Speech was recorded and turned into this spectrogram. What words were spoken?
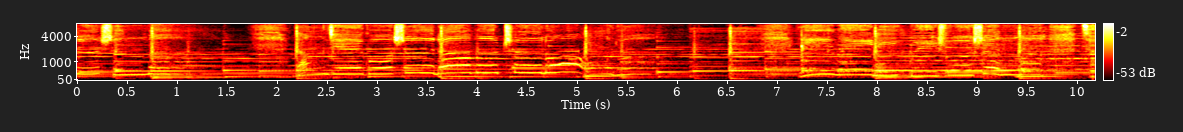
是什么？当结果是那么赤裸裸，以为你会说什么才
